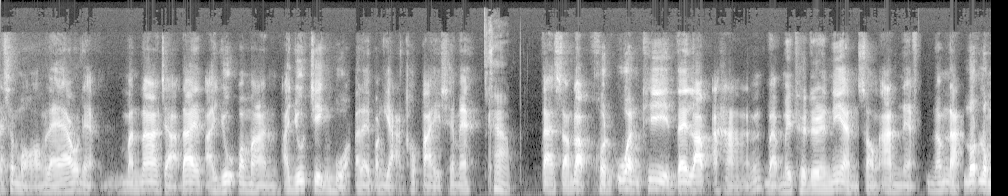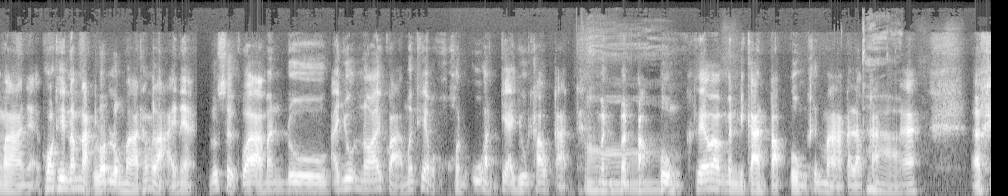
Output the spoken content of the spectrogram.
นสมองแล้วเนี่ยมันน่าจะได้อายุประมาณอายุจริงบวกอะไรบางอย่างเข้าไปใช่ไหมครับแต่สำหรับคนอ้วนที่ได้รับอาหารแบบเมดิเตอร์เรเนียนสองอันเนี่ยน้ำหนักลดลงมาเนี่ยพวกที่น้ำหนักลดลงมาทั้งหลายเนี่ยรู้สึกว่ามันดูอายุน้อยกว่าเมื่อเทียบกับคนอ้วนที่อายุเท่ากันอ๋อมันมันปรับปรุงเรียกว่ามันมีการปรับปรุงขึ้นมากันแล้วกันครับนะ โอเค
